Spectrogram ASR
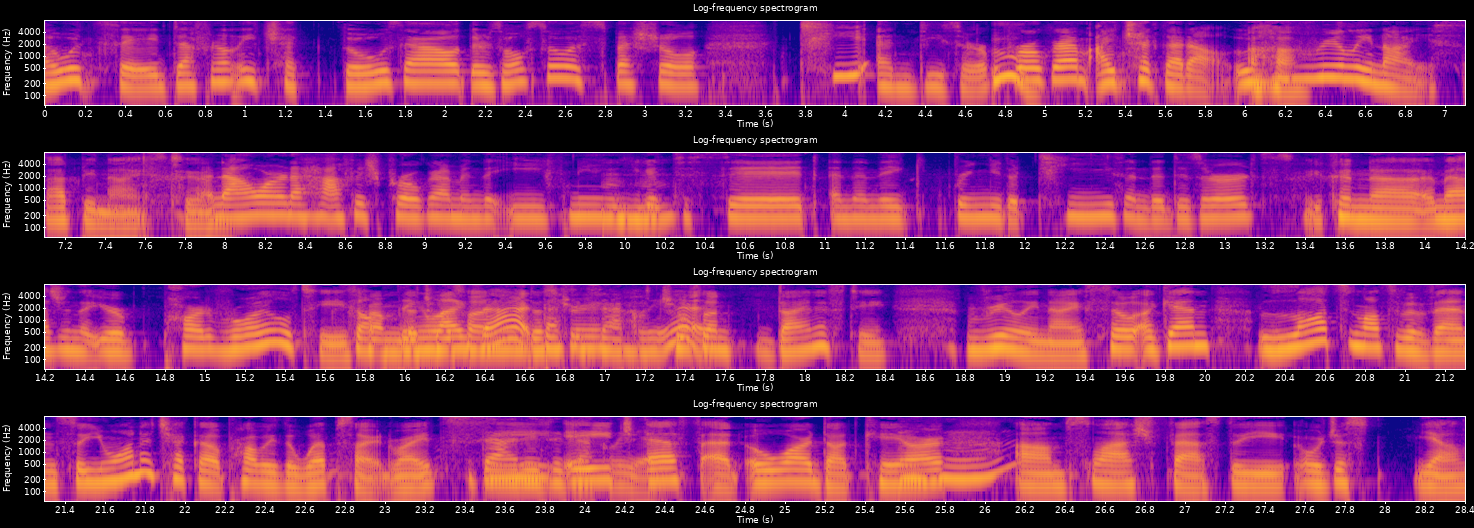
I would say definitely check those out. There's also a special tea and dessert program. I checked that out. It was really nice. That'd be nice too. An hour and a half ish program in the evening. You get to sit, and then they bring you the teas and the desserts. You can uh, imagine that you're part of royalty from the Something like that. That's industry, exactly it. Dynasty. Really nice. So again, lots and lots of events. So you want to check out probably the website, right? That is exactly it. Mm-hmm. CHF at or.kr um, slash fest. The or just yeah,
